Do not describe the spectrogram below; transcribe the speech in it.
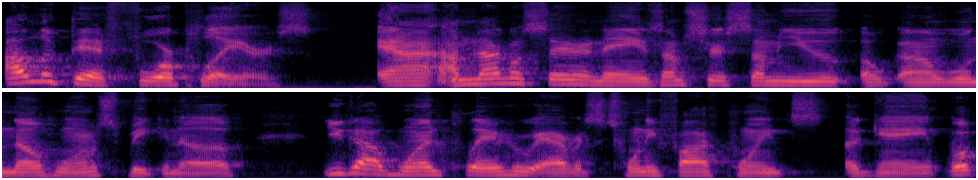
I looked at four players, and I, I'm not going to say their names. I'm sure some of you uh, will know who I'm speaking of. You got one player who averaged 25 points a game. Well,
